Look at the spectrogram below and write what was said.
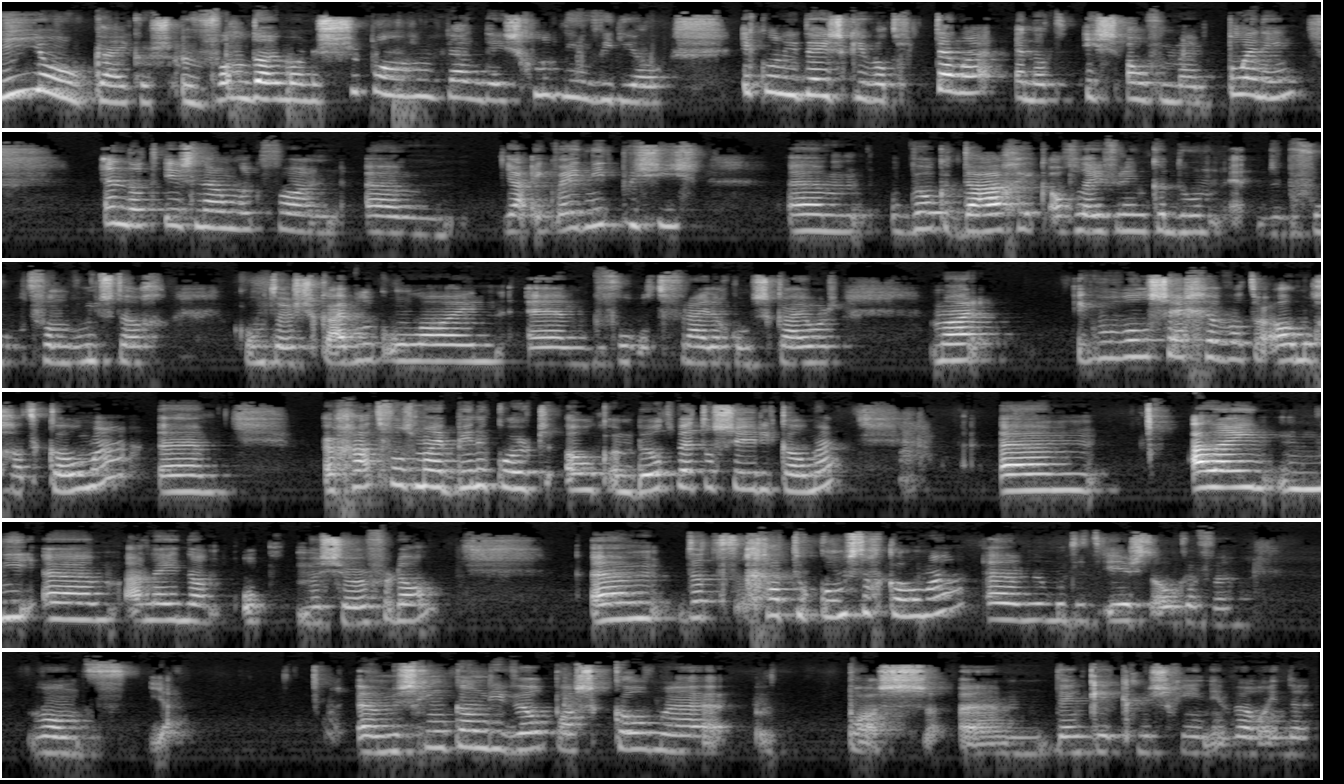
Yo kijkers van Duimen, super hartelijk kijken deze gloednieuwe video. Ik wil jullie deze keer wat vertellen en dat is over mijn planning. En dat is namelijk van, ehm, ja ik weet niet precies um, op welke dagen ik afleveringen kan doen. Dus bijvoorbeeld van woensdag komt er Skyblock online en bijvoorbeeld vrijdag komt Skyward. Maar ik wil wel zeggen wat er allemaal gaat komen. Um, er gaat volgens mij binnenkort ook een Build Battle serie komen. Ehm, alleen, niet, um, alleen dan op mijn server dan. Um, dat gaat toekomstig komen. we moeten het eerst ook even. Want ja. misschien kan die wel pas komen. Pas denk ik misschien wel in de.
